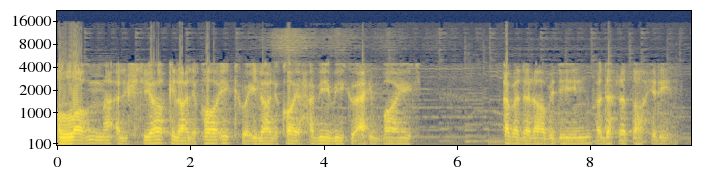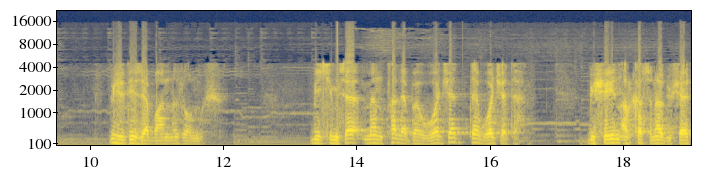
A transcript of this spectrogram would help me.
Allahümme el-iştiyak ila likaik ve ila likai habibik ve ehibbaik ebedel abidin ve dehret dahirin. Bir zebanınız olmuş. Bir kimse men talebe vecedde vecede. Bir şeyin arkasına düşer,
